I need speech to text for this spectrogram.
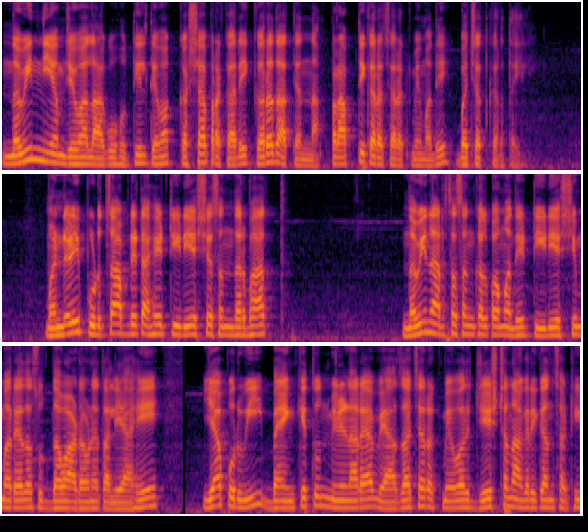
नवीन नियम जेव्हा लागू होतील तेव्हा कशा प्रकारे करदात्यांना प्राप्तिकराच्या रकमेमध्ये बचत करता येईल. मंडळी पुढचा अपडेट आहे टी डी एसच्या संदर्भात. नवीन अर्थसंकल्पामध्ये टी डी एसची मर्यादासुद्धा वाढवण्यात आली आहे. यापूर्वी बँकेतून मिळणाऱ्या व्याजाच्या रकमेवर ज्येष्ठ नागरिकांसाठी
